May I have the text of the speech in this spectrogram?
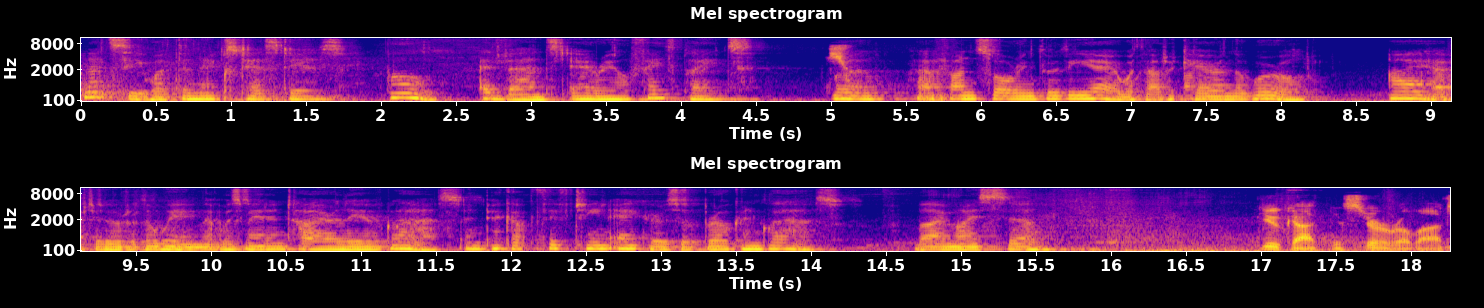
Let's see what the next test is. Oh, advanced aerial faith plates. Well, have fun soaring through the air without a care in the world. I have to go to the wing that was made entirely of glass and pick up 15 acres of broken glass. By myself. You got this. You're a robot.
